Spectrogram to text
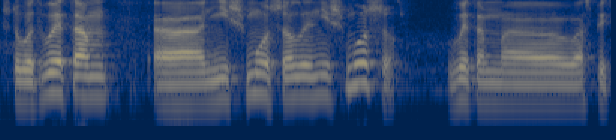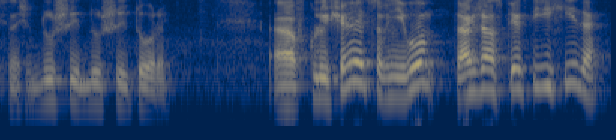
что вот в этом э, нишмосо ли нишмосо, в этом аспекте значит, души души Торы, включается в него также аспект ехида –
